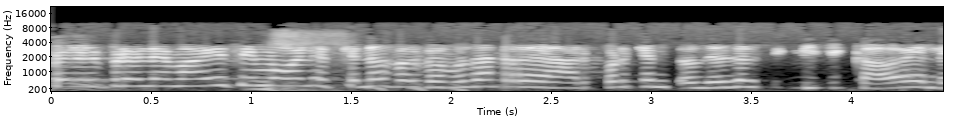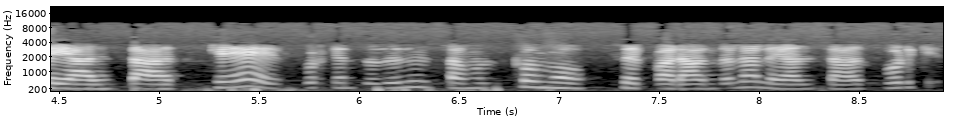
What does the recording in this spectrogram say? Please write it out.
Pero el problema de Simón es que nos volvemos a enredar porque entonces el significado de lealtad, ¿qué es? Porque entonces estamos como separando la lealtad porque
